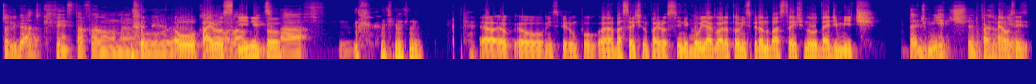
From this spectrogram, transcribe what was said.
Tô ligado que quem você tá falando, né? É o canal lá, Pyrocínico. Ah, Eu, eu, eu me inspiro um pouco ah, bastante no Pyrocynical Hum. e agora eu tô me inspirando bastante no Dead Meat. Dead Meat? Ele faz o É, quê? sei se-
